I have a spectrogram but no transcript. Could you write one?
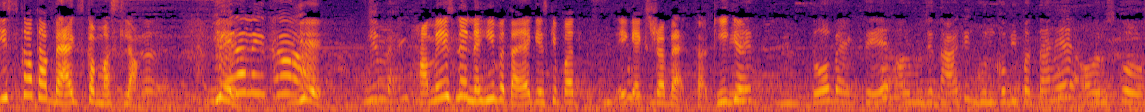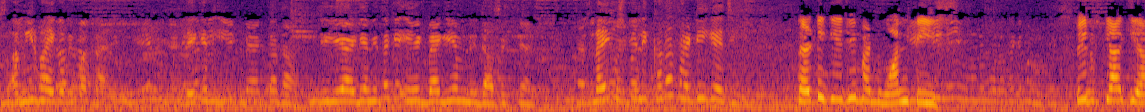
इसका था बैग्स का मसला। ये मेरा नहीं था। ये ये हमें इसने नहीं बताया कि इसके पास एक एक्स्ट्रा बैग था ठीक है? दो बैग थे और मुझे था कि गुल को भी पता है और उसको अमीर भाई को भी पता है। लेकिन एक बैग का था। ये आइडिया नहीं था कि एक बैग ही हम ले जा सकते हैं। नहीं उस पर लिखा था थर्टी के जी थर्टी के जी बट वन पीस फिर क्या किया?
